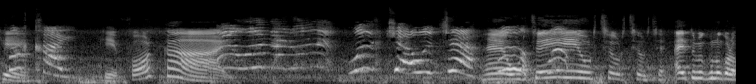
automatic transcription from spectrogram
কে ফর কাই উঠছে উঠছে হ্যাঁ উঠছে উঠছে উঠছে উঠছে। এই তুমি গুনো করো।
